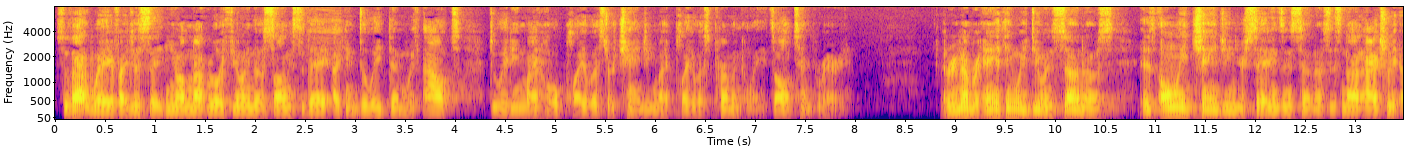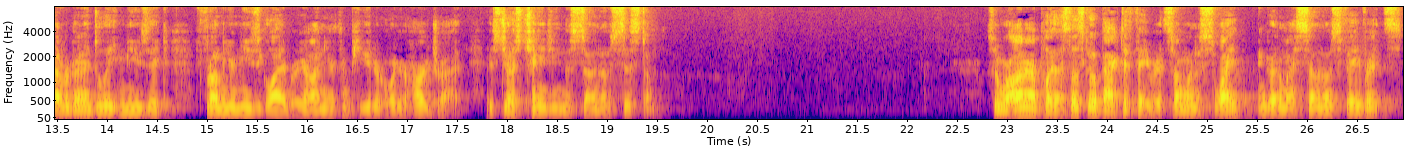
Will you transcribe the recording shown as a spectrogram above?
So that way, if I just say, you know, I'm not really feeling those songs today, I can delete them without deleting my whole playlist or changing my playlist permanently. It's all temporary. And remember, anything we do in Sonos is only changing your settings in Sonos. It's not actually ever going to delete music from your music library on your computer or your hard drive. It's just changing the Sonos system. So we're on our playlist. Let's go back to favorites. So I'm going to swipe and go to my Sonos favorites.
